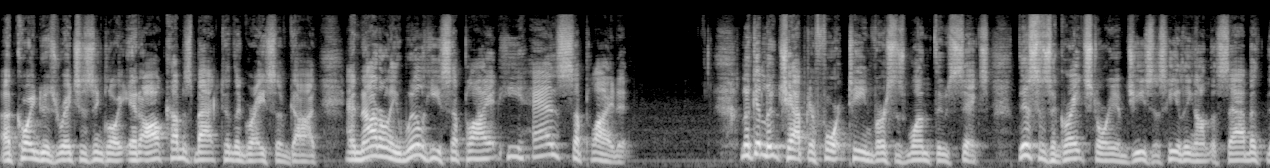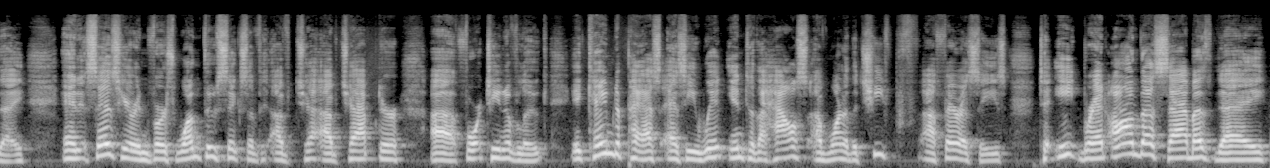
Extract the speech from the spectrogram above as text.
according to his riches and glory. It all comes back to the grace of God. And not only will he supply it, he has supplied it. Look at Luke chapter 14, verses 1 through 6. This is a great story of Jesus healing on the Sabbath day. And it says here in verse 1 through 6 of, of, of chapter uh, 14 of Luke, it came to pass as he went into the house of one of the chief uh, Pharisees to eat bread on the Sabbath day.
